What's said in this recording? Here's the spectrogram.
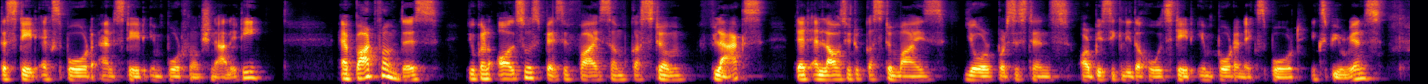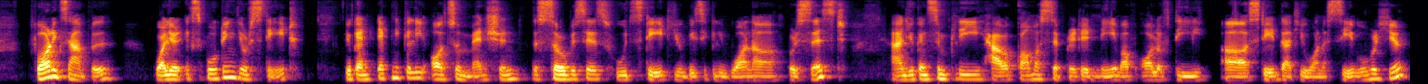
the state export and state import functionality. Apart from this, you can also specify some custom flags that allows you to customize your persistence or basically the whole state import and export experience. For example, while you're exporting your state, you can technically also mention the services whose state you basically wanna persist. And you can simply have a comma separated name of all of the uh, state that you wanna save over here.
